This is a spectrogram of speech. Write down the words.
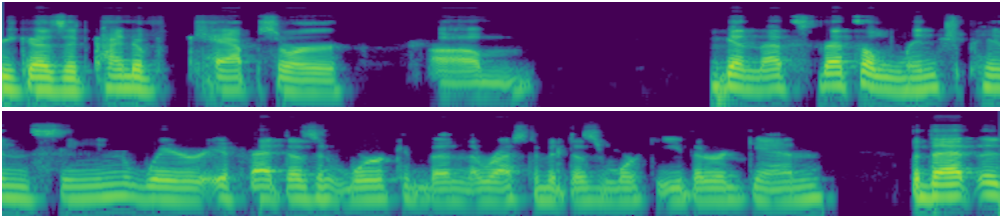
because it kind of caps or um again that's that's a linchpin scene where if that doesn't work then the rest of it doesn't work either again. But that uh,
